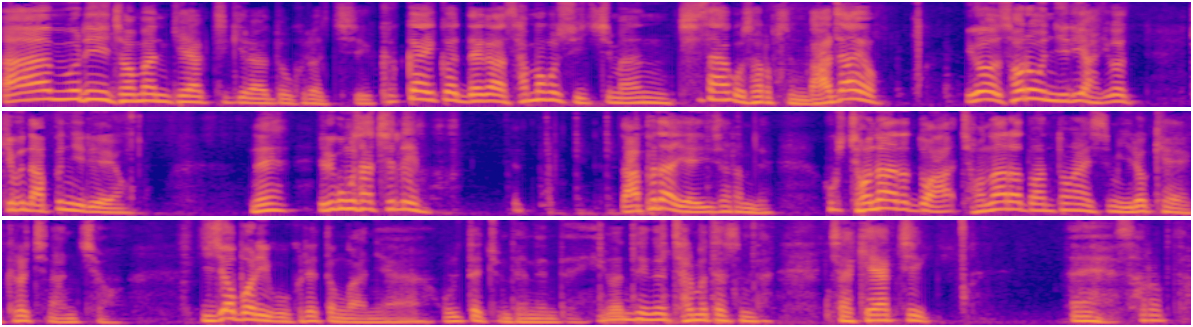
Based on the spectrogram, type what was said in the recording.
아무리 저만 계약직이라도 그렇지. 그까이 것 내가 사먹을 수 있지만 치사하고 서럽습니다. 맞아요. 이거 서러운 일이야. 이거 기분 나쁜 일이에요. 네. 1047님. 나쁘다, 얘, 이 사람들. 혹시 전화라도, 아- 전화라도 한 통화 있으면 이렇게 그렇진 않죠. 잊어버리고 그랬던 거 아니야. 올 때쯤 됐는데. 이건, 이건 잘못했습니다. 자, 계약직. 에, 서럽다.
